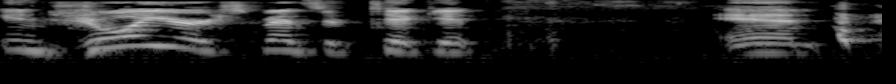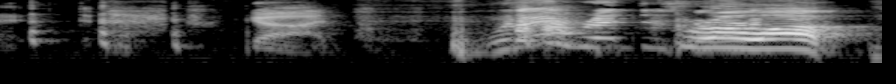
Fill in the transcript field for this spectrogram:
Enjoy your expensive ticket. And God, when I read this, Grow up.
